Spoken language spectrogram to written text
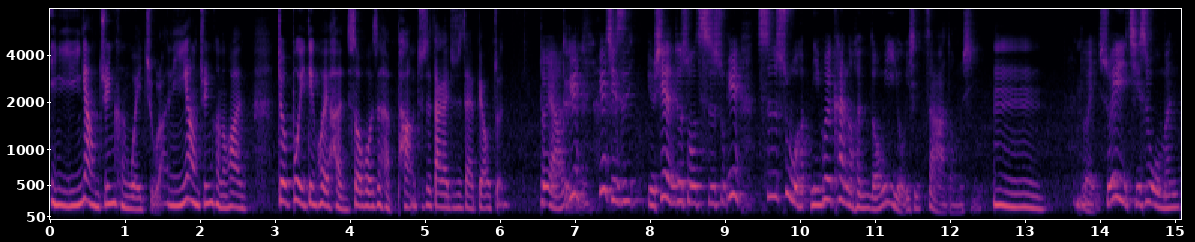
以营养均衡为主啦。你营养均衡的话，就不一定会很瘦或是很胖，就是大概就是在标准。对啊，对因为因为其实有些人就说吃素，因为吃素你会看到很容易有一些炸的东西，嗯嗯，对，所以其实我们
